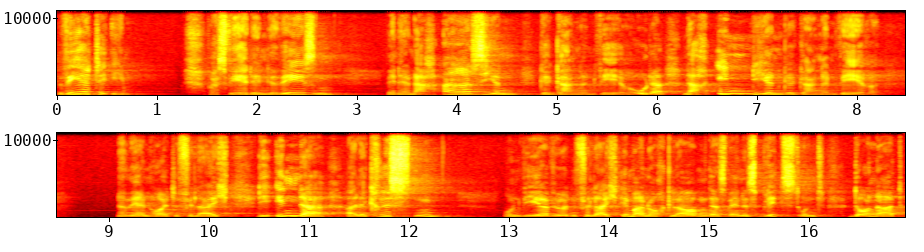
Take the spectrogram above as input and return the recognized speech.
wehrte ihm. Was wäre denn gewesen, wenn er nach Asien gegangen wäre oder nach Indien gegangen wäre? Dann wären heute vielleicht die Inder alle Christen und wir würden vielleicht immer noch glauben, dass wenn es blitzt und donnert,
